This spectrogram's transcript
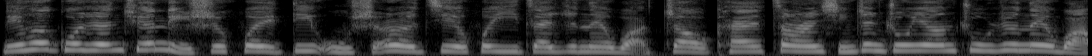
联合国人权理事会第五十二届会议在日内瓦召开，藏人行政中央驻日内瓦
